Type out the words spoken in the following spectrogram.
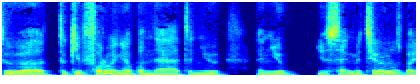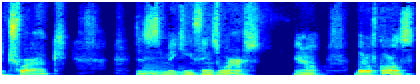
to uh, to keep following up on that. And you and you you send materials by truck. This is making mm-hmm. things worse you know. But of course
